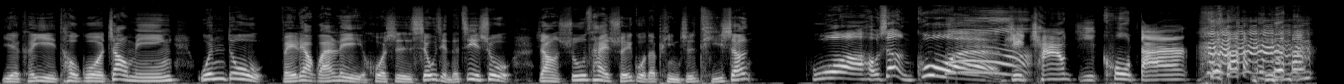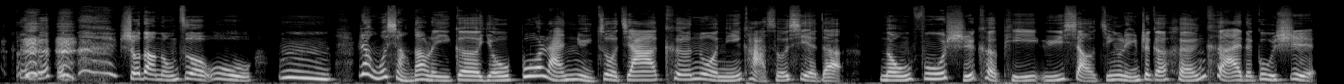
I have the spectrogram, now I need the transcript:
也可以透过照明、温度、肥料管理或是修剪的技术，让蔬菜水果的品质提升。哇，好像很酷哎，是超级酷的。说到农作物，嗯，让我想到了一个由波兰女作家科诺尼卡所写的《农夫史可皮与小精灵》这个很可爱的故事。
